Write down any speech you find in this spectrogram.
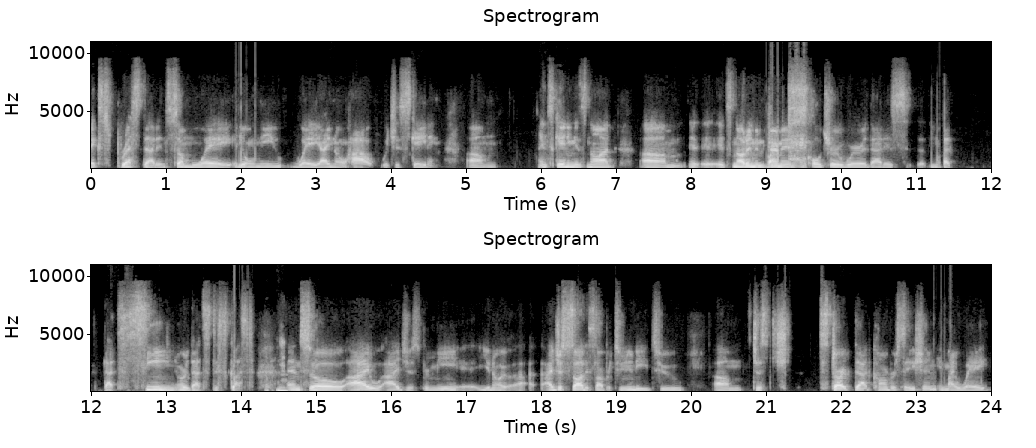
express that in some way the only way I know how, which is skating. Um, and skating is not um, it, it's not an environment and culture where that is you know, that that's seen or that's discussed. Mm-hmm. And so I I just for me you know I, I just saw this opportunity to um, just start that conversation in my way,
